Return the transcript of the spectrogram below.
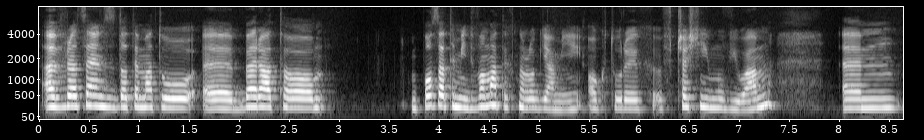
Ale wracając do tematu e, Bera, to poza tymi dwoma technologiami, o których wcześniej mówiłam, em,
